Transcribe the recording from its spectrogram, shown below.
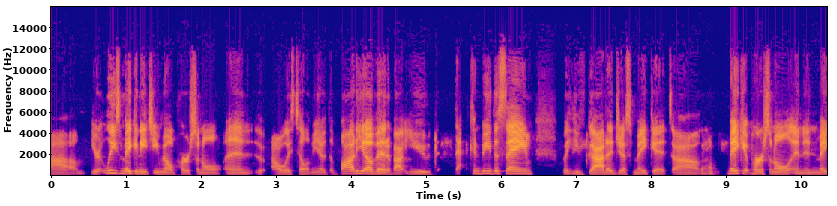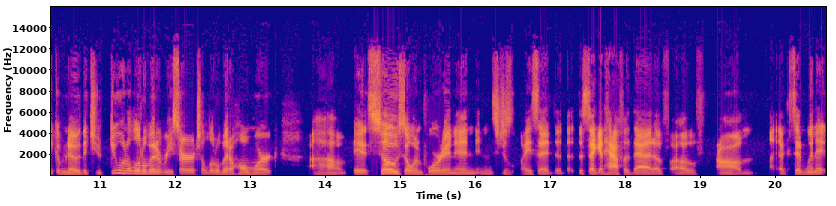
um, you're at least making each email personal. And uh, I always tell them, you know, the body of it about you that can be the same, but you've got to just make it um, Yeah. make it personal and, and make them know that you're doing a little bit of research, a little bit of homework. Um, it's so so important, and, and it's just like I said, the, the- second half of that of of um, like I said, when it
